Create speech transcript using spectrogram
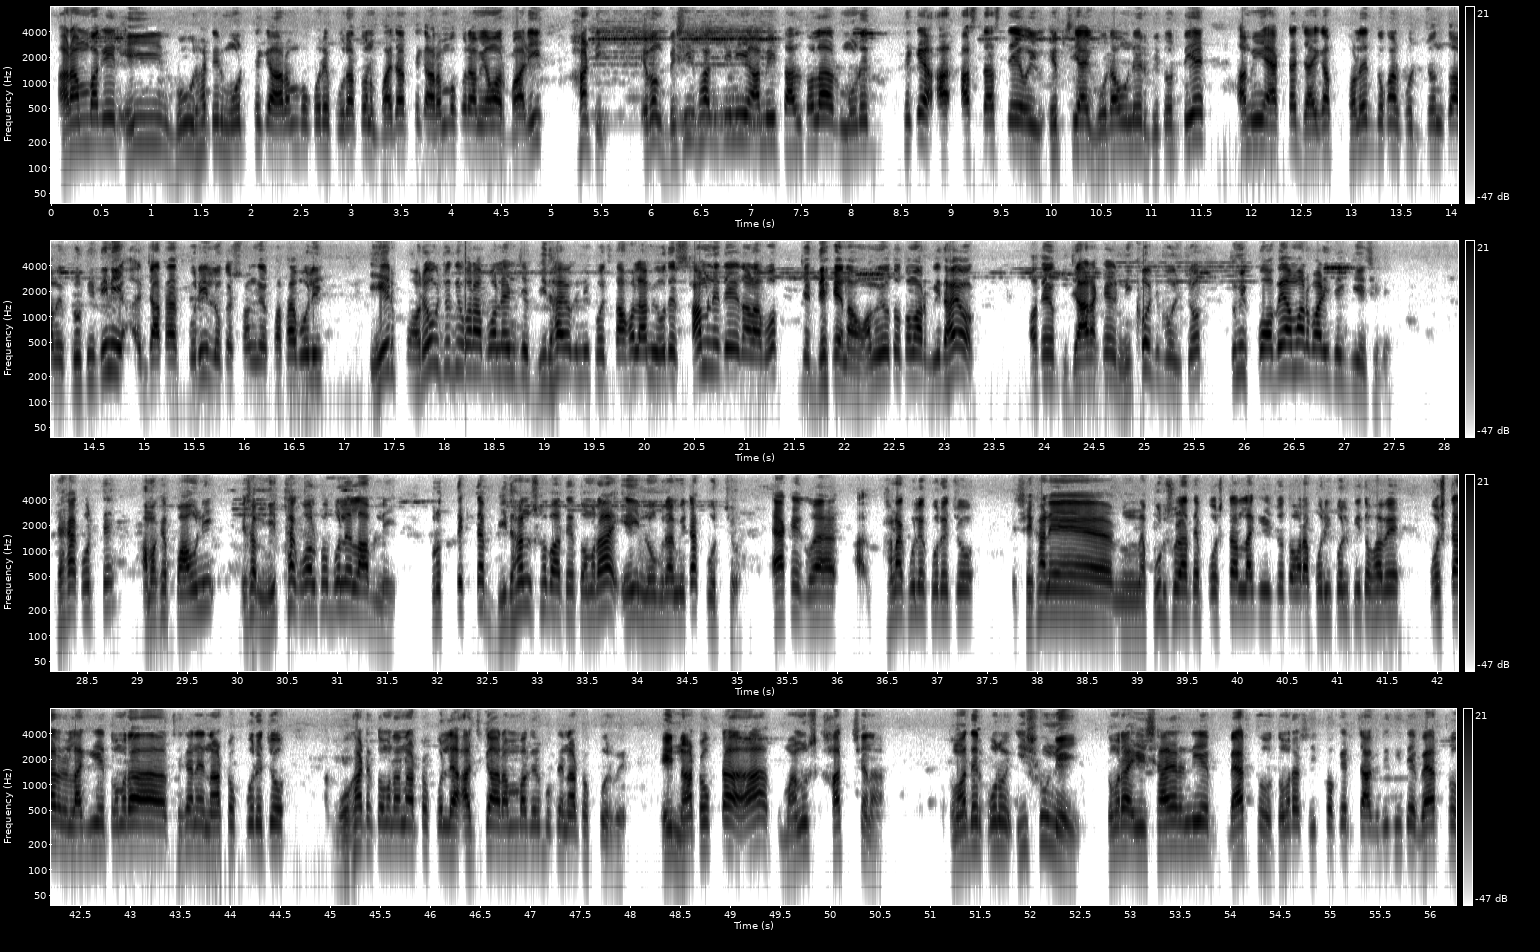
আরামবাগের এই গৌরহাটির মোড় থেকে আরম্ভ করে পুরাতন বাজার থেকে আরম্ভ করে আমি আমার বাড়ি হাঁটি। এবং বেশিরভাগ দিনই আমি তালতলার মোড়ের থেকে আস্তে আস্তে ওই এফসিআই গোডাউনের ভিতর দিয়ে আমি একটা জায়গা ফলের দোকান পর্যন্ত আমি প্রতিদিনই যাতায়াত করি, লোকের সঙ্গে কথা বলি। এর পরেও যদি ওরা বলেন যে বিধায়ক নিখোঁজ, তাহলে আমি ওদের সামনে দিয়ে দাঁড়াবো যে দেখে নাও, আমিও তো তোমার বিধায়ক। অতএব যারাকে নিখোঁজ বলছো, তুমি কবে আমার বাড়িতে গিয়েছিলে? দেখা করতে, আমাকে পাওনি, এসব মিথ্যা গল্প বলে লাভ নেই। প্রত্যেকটা বিধানসভাতে তোমরা এই নোংরামিটা করছ। একে খানাকুলে করেছ সেখানে উম, পুরসুরাতে পোস্টার লাগিয়েছো তোমরা পরিকল্পিতভাবে পোস্টার লাগিয়ে তোমরা সেখানে নাটক করেছ। গোঘাটে তোমরা নাটক করলে আজকে আরামবাগের বুকে নাটক করবে। এই নাটকটা মানুষ খাচ্ছে না। তোমাদের কোনো ইস্যু নেই। তোমরা এশায়ার নিয়ে ব্যর্থ তোমরা শিক্ষকের চাকরি দিতে ব্যর্থ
